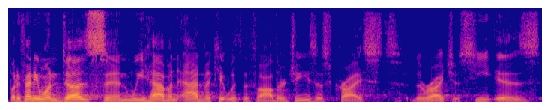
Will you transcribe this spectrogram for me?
But if anyone does sin, we have an advocate with the Father, Jesus Christ the righteous. He is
